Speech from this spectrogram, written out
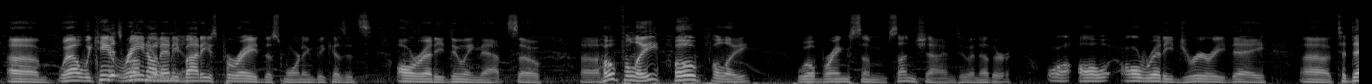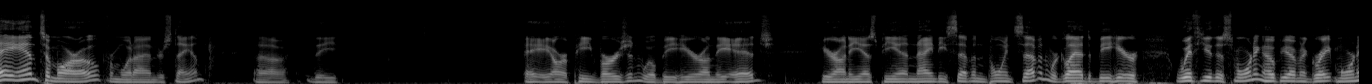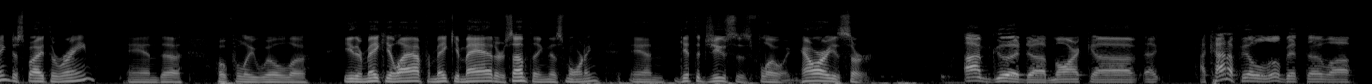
you, Um, well, we can't It's rain on anybody's parade this morning because it's already doing that. So uh, hopefully, hopefully, we'll bring some sunshine to another al- al- already dreary day uh, today and tomorrow, from what I understand. Uh, the AARP version will be here on the edge. Here on ESPN 97.7. We're glad to be here with you this morning. Hope you're having a great morning despite the rain. And uh, hopefully, we'll uh, either make you laugh or make you mad or something this morning and get the juices flowing. How are you, sir? I'm good, uh, Mark. Uh, I, I kind of feel a little bit though. Uh,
